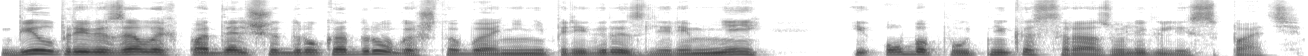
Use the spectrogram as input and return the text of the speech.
Билл привязал их подальше друг от друга, чтобы они не перегрызли ремней, и оба путника сразу легли спать.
